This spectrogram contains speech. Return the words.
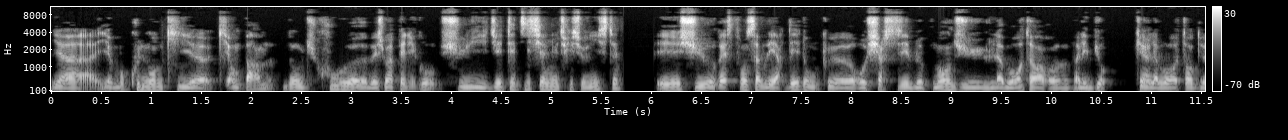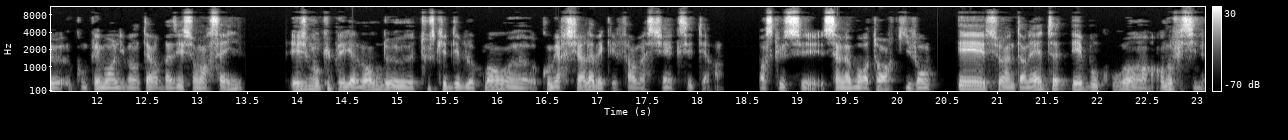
Il y a, il y a beaucoup de monde qui, euh, qui en parle. Donc du coup, euh, bah, je m'appelle Hugo, je suis diététicien nutritionniste et je suis responsable RD, donc recherche et développement du laboratoire Valley Bio, qui est un laboratoire de compléments alimentaires basé sur Marseille. Et je m'occupe également de tout ce qui est développement euh, commercial avec les pharmaciens, etc. Parce que c'est un laboratoire qui vend et sur Internet et beaucoup en, en officine.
